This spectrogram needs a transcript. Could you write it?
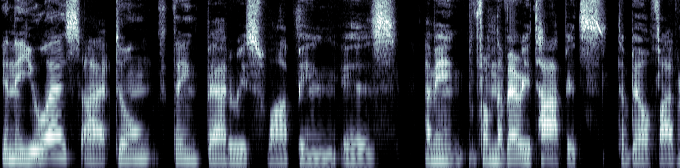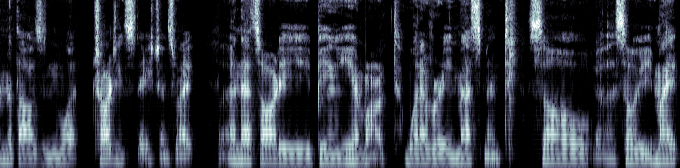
in the US, I don't think battery swapping is I mean, from the very top, it's to build 500,000 what charging stations, right? And that's already being earmarked, whatever investment. So, uh, so it might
